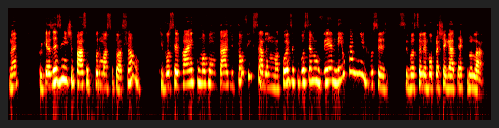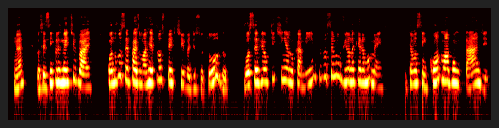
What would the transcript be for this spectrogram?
né? Porque às vezes a gente passa por uma situação que você vai com uma vontade tão fixada numa coisa que você não vê nem o caminho que você se você levou para chegar até aquilo lá, né? Você simplesmente vai. Quando você faz uma retrospectiva disso tudo, você vê o que tinha no caminho que você não viu naquele momento. Então, assim, como a vontade,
